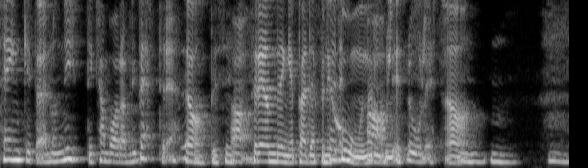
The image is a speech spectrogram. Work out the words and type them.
tänket är något nytt, det kan bara bli bättre. Ja, precis. Ja. Förändring är per definition Ja, roligt. roligt. Ja. Mm, mm, mm.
